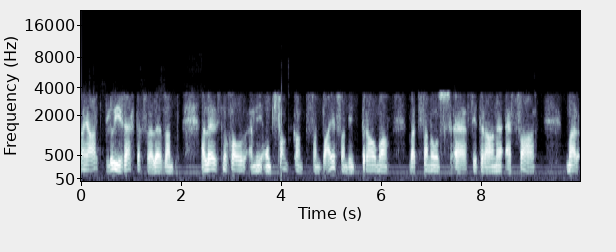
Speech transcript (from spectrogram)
my hart bloei regtig vir hulle want hulle is nogal aan die ontvangkant van baie van die trauma wat van ons uh veterane ervaar maar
